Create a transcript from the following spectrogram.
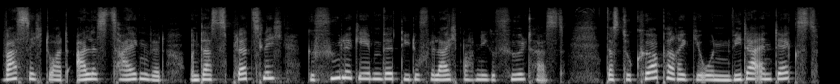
was sich dort alles zeigen wird und dass es plötzlich Gefühle geben wird, die du vielleicht noch nie gefühlt hast, dass du Körperregionen wiederentdeckst,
